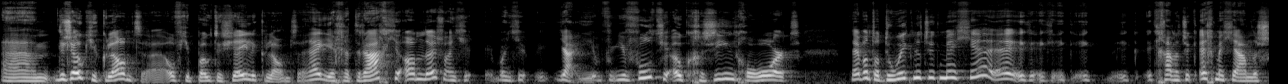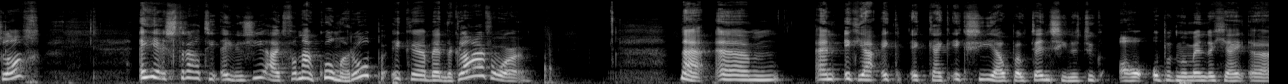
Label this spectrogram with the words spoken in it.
Um, dus ook je klanten of je potentiële klanten. Hè? Je gedraagt je anders, want, je, want je, ja, je, je voelt je ook gezien, gehoord. Hè? Want dat doe ik natuurlijk met je. Ik, ik, ik, ik, ik, ik ga natuurlijk echt met je aan de slag. En je straalt die energie uit van, nou kom maar op, ik uh, ben er klaar voor. Nou, um, en ik, ja, ik, ik, kijk, ik zie jouw potentie natuurlijk al op het moment dat jij uh,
